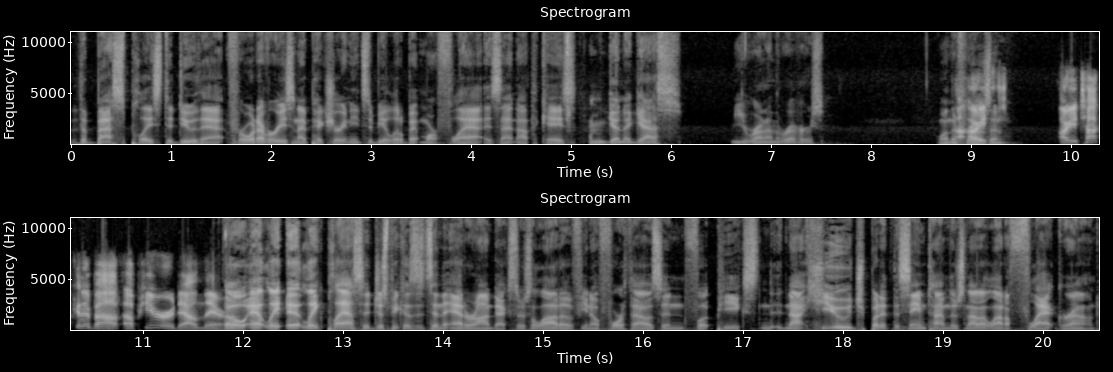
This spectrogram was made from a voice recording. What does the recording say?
the best place to do that. For whatever reason, I picture it needs to be a little bit more flat. Is that not the case I'm gonna guess you run on the rivers. when they're Uh, are you- frozen? Are you talking about up here or down there? Oh, at Lake, at Lake Placid, just because it's in the Adirondacks, there's a lot of you know four thousand foot peaks. N- not huge, but at the same time, there's not a lot of flat ground.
